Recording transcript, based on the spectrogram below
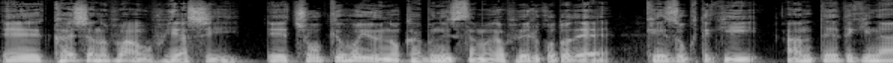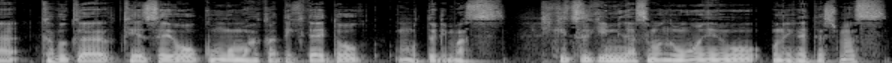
えー、会社のファンを増やし、えー、長期保有の株主様が増えることで、継続的、安定的な株価形成を今後も図っていきたいと思っております。引き続き皆様の応援をお願いいたします。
